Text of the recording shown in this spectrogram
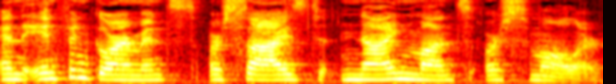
And the infant garments are sized nine months or smaller.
